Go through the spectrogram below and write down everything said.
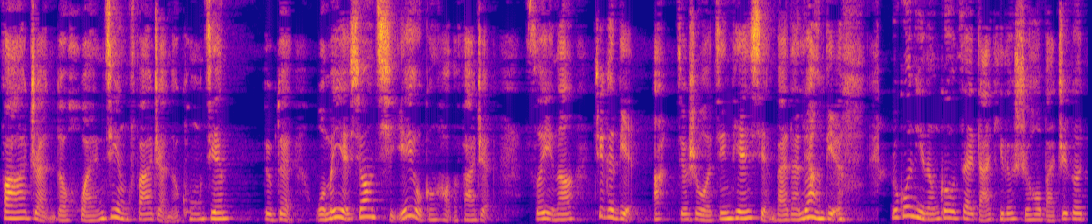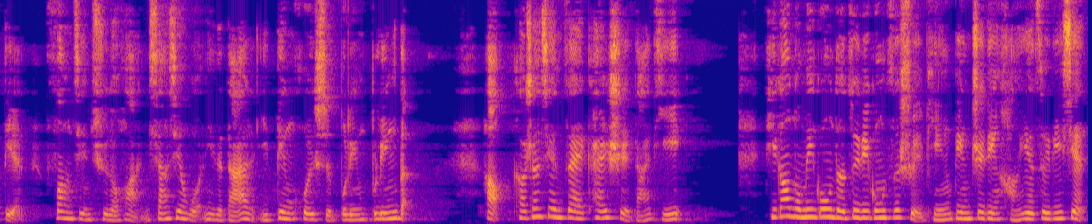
发展的环境、发展的空间，对不对？我们也希望企业有更好的发展，所以呢，这个点啊，就是我今天显摆的亮点。如果你能够在答题的时候把这个点放进去的话，你相信我，你的答案一定会是不灵不灵的。好，考生现在开始答题。提高农民工的最低工资水平，并制定行业最低线，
